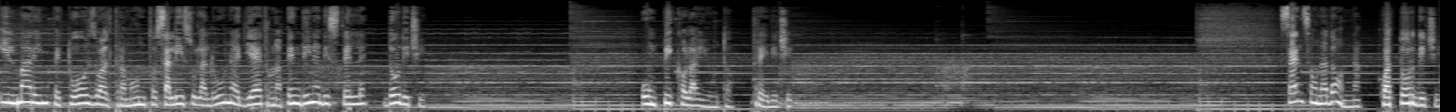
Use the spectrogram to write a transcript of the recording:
Il mare impetuoso al tramonto salì sulla luna e dietro una pendina di stelle, 12. Un piccolo aiuto, 13. Senza una donna, 14.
